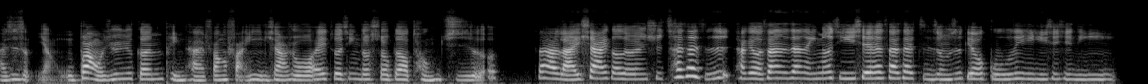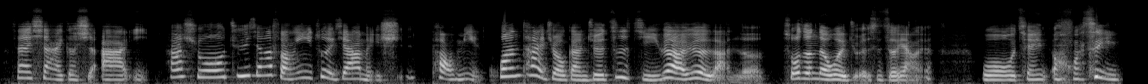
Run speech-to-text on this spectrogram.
还是怎么样？我不然我就去跟平台方反映一下，说，哎，最近都收不到通知了。再来下一个留言是菜菜子，他给我三十赞的 emoji，谢谢菜菜子，总是给我鼓励，谢谢你。再下一个是阿义，他说居家防疫最佳美食泡面，关太久感觉自己越来越懒了。说真的，我也觉得是这样哎。我前 我自己，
